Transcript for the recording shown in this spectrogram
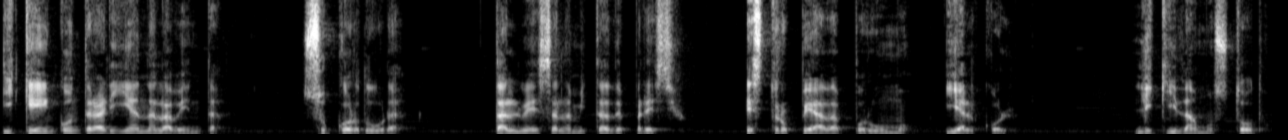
¿Y qué encontrarían a la venta? Su cordura, tal vez a la mitad de precio, estropeada por humo y alcohol. Liquidamos todo.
